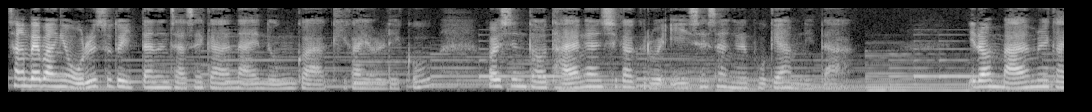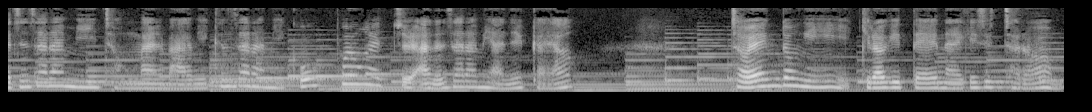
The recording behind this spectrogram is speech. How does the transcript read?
상대방이 옳을 수도 있다는 자세가 나의 눈과 귀가 열리고 훨씬 더 다양한 시각으로 이 세상을 보게 합니다. 이런 마음을 가진 사람이 정말 마음이 큰 사람이고 포용할 줄 아는 사람이 아닐까요? 저의 행동이 기러기 때의 날개짓처럼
